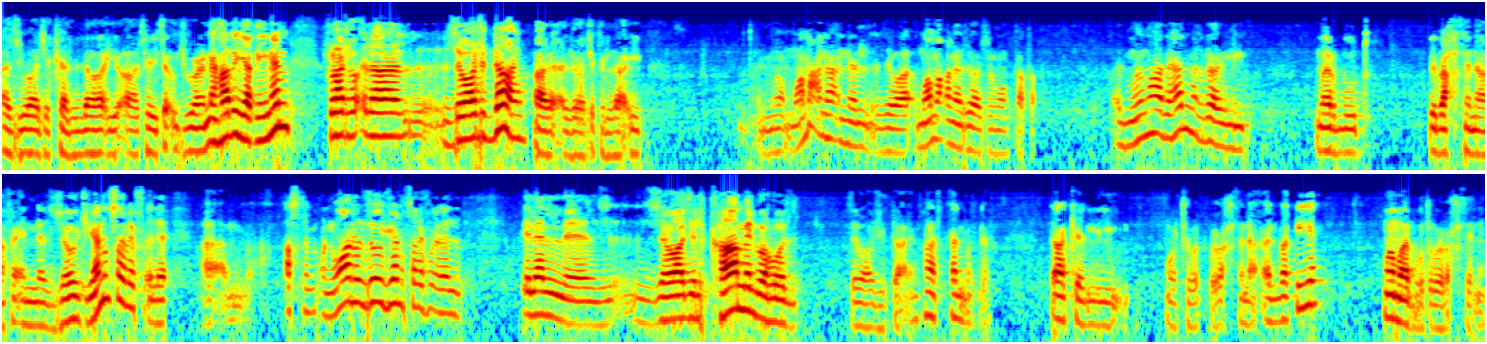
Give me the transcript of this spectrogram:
أزواجك اللائي آتيت أجورنا. هذا يقينا راجع إلى الزواج الدائم. هذا أزواجك اللائي. ما معنى أن الزواج ما معنى الزواج المنقطع المهم هذا المقدار اللي مربوط ببحثنا فإن الزوج ينصرف إلى أصلا عنوان الزوج ينصرف إلى إلى الزواج الكامل وهو الزواج الدائم. هذا المقدار ذاك اللي مرتبط ببحثنا البقية ما مربوط ببحثنا.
